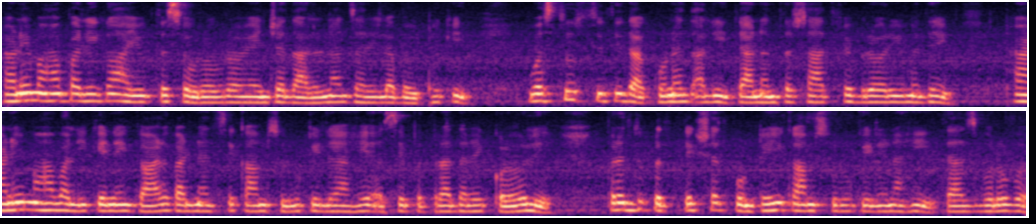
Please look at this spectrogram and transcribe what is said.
ठाणे महापालिका आयुक्त सौरवराव यांच्या दालनात झालेल्या बैठकीत वस्तुस्थिती दाखवण्यात आली. त्यानंतर सात फेब्रुवारीमध्ये ठाणे महापालिकेने गाळ काढण्याचे काम सुरू केले आहे असे पत्राद्वारे कळवले परंतु प्रत्यक्षात कोणतेही काम सुरू केले नाही. त्याचबरोबर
